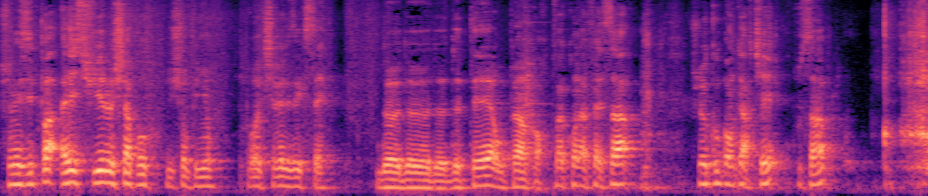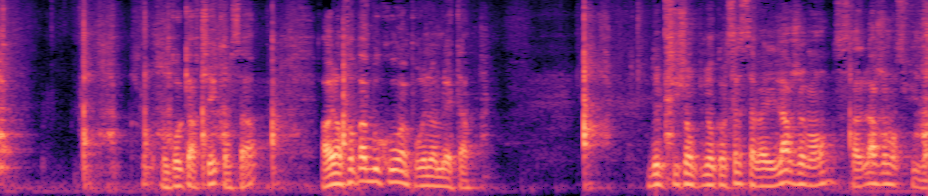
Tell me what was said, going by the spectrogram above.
je n'hésite pas à essuyer le chapeau du champignon pour retirer les excès de, terre ou peu importe. Une fois qu'on a fait ça, je le coupe en quartier, tout simple. Donc au quartier comme ça. Alors il n'en faut pas beaucoup hein, pour une omelette. hein. Deux petits champignons comme ça, ça va aller largement, ça sera largement suffisant.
